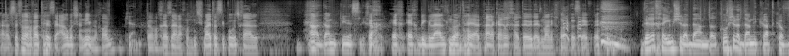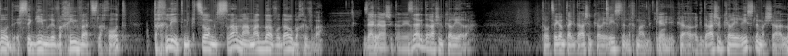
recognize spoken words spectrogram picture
הספר עבדת איזה ארבע שנים, נכון? כן. טוב, אחרי זה אנחנו נשמע את הסיפור שלך על אה, דן פינס, סליחה. איך- איך- איך בגלל תנועת ההאטה לקח לך יותר מדי זמן לכתוב את הספר. דרך חיים של אדם, דרכו של אדם לקראת כבוד, הישגים, רווחים והצלחות, תכלית, מקצוע, משרה, מעמד בעבודה ובחברה. זה הגדרה של קריירה. זה הגדרה של קריירה. אתה רוצה גם את ההגדרה של קרייריסט, זה נחמד. כן. כי הגדרה של קרייריסט למשל,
